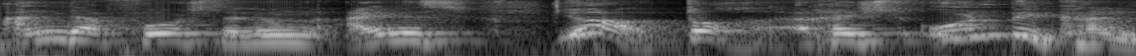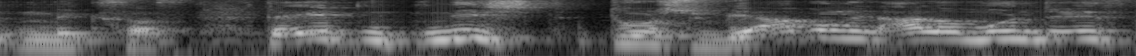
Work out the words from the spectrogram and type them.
an der Vorstellung eines ja, doch recht unbekannten Mixers, der eben nicht durch Werbung in aller Munde ist,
